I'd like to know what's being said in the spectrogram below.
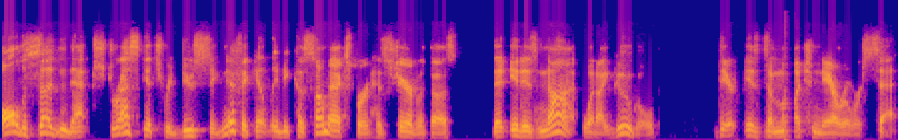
all of a sudden that stress gets reduced significantly because some expert has shared with us that it is not what I Googled. There is a much narrower set.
